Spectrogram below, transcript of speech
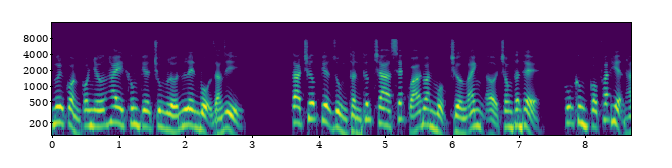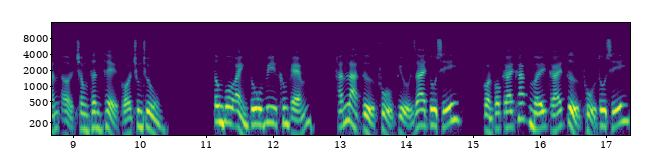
Ngươi còn có nhớ hay không kia trung lớn lên bộ dáng gì? Ta trước kia dùng thần thức tra xét quá đoan mục trường anh ở trong thân thể, cũng không có phát hiện hắn ở trong thân thể có trung trùng. Tông vô ảnh tu vi không kém, hắn là tử phủ cửu giai tu sĩ, còn có cái khác mấy cái tử phủ tu sĩ,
